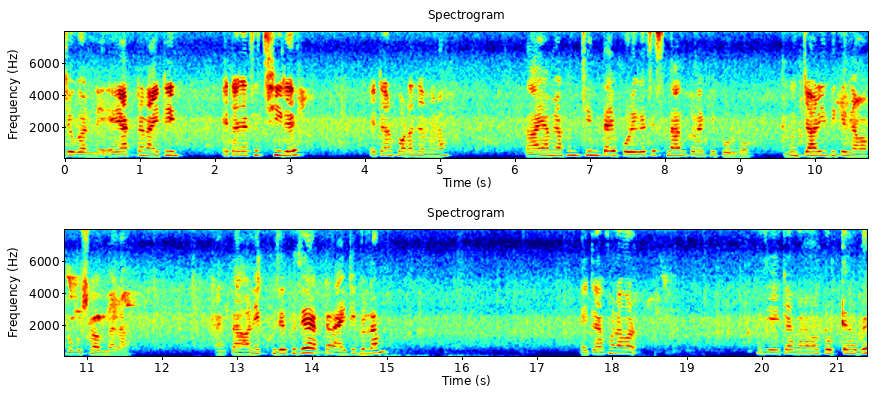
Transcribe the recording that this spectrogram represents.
জোগাড় নেই। এই একটা নাইটি, এটা গেছে ছিঁড়ে। এটা আর পরা যাবে না। তাই আমি এখন চিন্তায় পড়ে গেছি, স্নান করে কি পরবো? এখন চারিদিকে জামা কাপড় সব মেলা। একটা অনেক খুঁজে খুঁজে একটা নাইটি পেলাম। এটা এখন আমার যে এটা এখন আমার পরতে হবে।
